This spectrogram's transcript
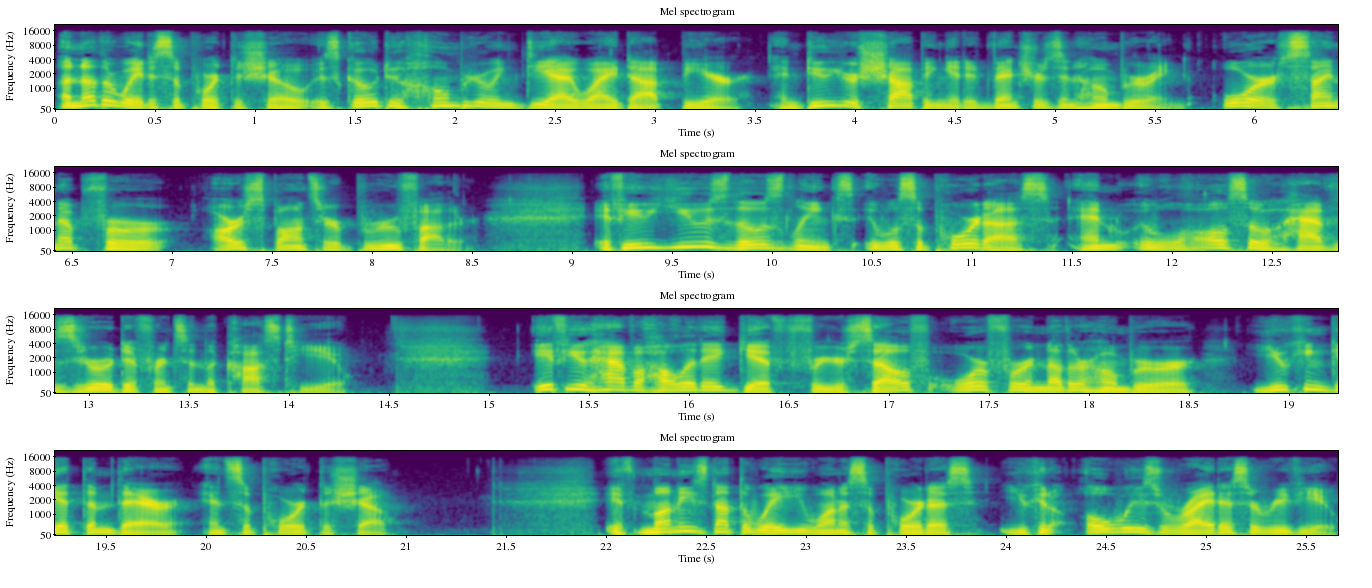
Another way to support the show is go to homebrewingdiy.beer and do your shopping at Adventures in Homebrewing or sign up for our sponsor, Brewfather. If you use those links, it will support us and it will also have zero difference in the cost to you. If you have a holiday gift for yourself or for another homebrewer, you can get them there and support the show. If money's not the way you want to support us, you can always write us a review.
